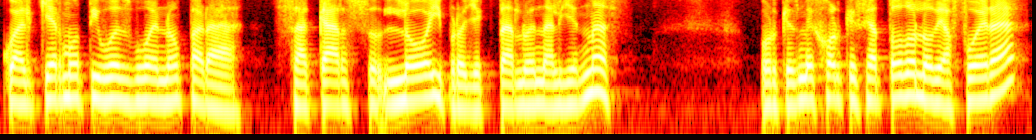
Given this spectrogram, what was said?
cualquier motivo es bueno para sacarlo y proyectarlo en alguien más. Porque es mejor que sea todo lo de afuera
